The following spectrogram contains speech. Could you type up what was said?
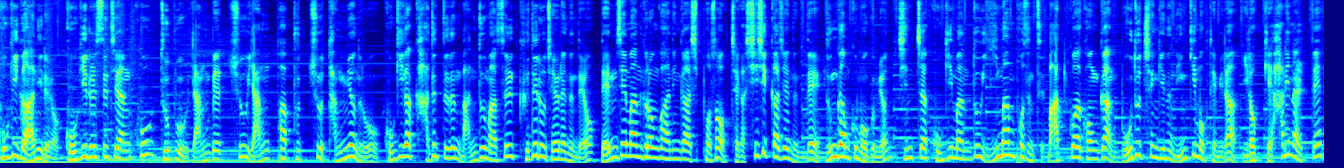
고기가 아니래요. 고기를 쓰지 않고 두부, 양배추, 양파, 부추, 당면으로 고기가 가득 들은 만두 맛을 그대로 재현했는데요. 냄새만 그런 거 아닌가 싶어서 제가 시식까지 했는데 눈 감고 먹으면 진짜 고기 만두 2만 퍼센트 맛과 건강 모두 챙기는 인기 먹템이라 이렇게 할인할 때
